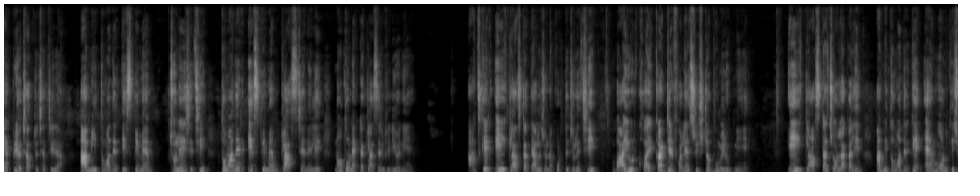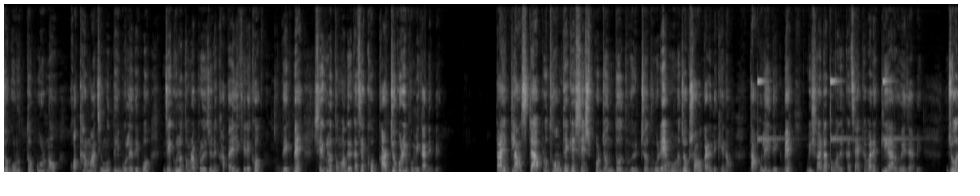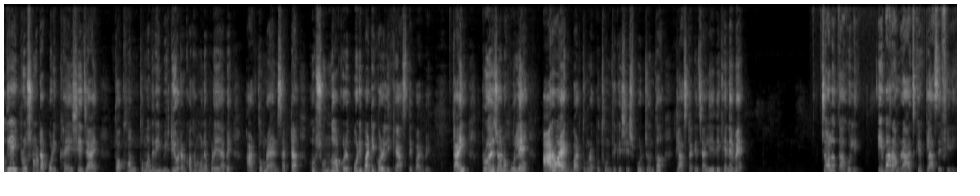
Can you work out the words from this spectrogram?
স্নেহের প্রিয় ছাত্রছাত্রীরা, আমি তোমাদের এসপি ম্যাম চলে এসেছি তোমাদের এসপি ম্যাম ক্লাস চ্যানেলে নতুন একটা ক্লাসের ভিডিও নিয়ে। আজকের এই ক্লাসটাতে আলোচনা করতে চলেছি বায়ুর ক্ষয়কার্যের ফলে সৃষ্ট ভূমিরূপ নিয়ে। এই ক্লাসটা চলাকালীন আমি তোমাদেরকে এমন কিছু গুরুত্বপূর্ণ কথা মাঝে মধ্যেই বলে দেব, যেগুলো তোমরা প্রয়োজনে খাতায় লিখে রেখো, দেখবে সেগুলো তোমাদের কাছে খুব কার্যকরী ভূমিকা নেবে। তাই ক্লাসটা প্রথম থেকে শেষ পর্যন্ত ধৈর্য ধরে মনোযোগ সহকারে দেখে নাও। তাহলেই দেখবে বিষয়টা তোমাদের কাছে একেবারে ক্লিয়ার হয়ে যাবে। যদি এই প্রশ্নটা পরীক্ষায় এসে যায়, তখন তোমাদের এই ভিডিওটার কথা মনে পড়ে যাবে আর তোমরা অ্যান্সারটা খুব সুন্দর করে পরিপাটি করে লিখে আসতে পারবে। তাই প্রয়োজন হলে আরও একবার তোমরা প্রথম থেকে শেষ পর্যন্ত ক্লাসটাকে চালিয়ে দেখে নেবে। চলো তাহলে, এবার আমরা আজকের ক্লাসে ফিরি।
